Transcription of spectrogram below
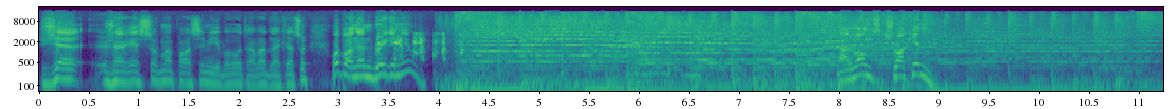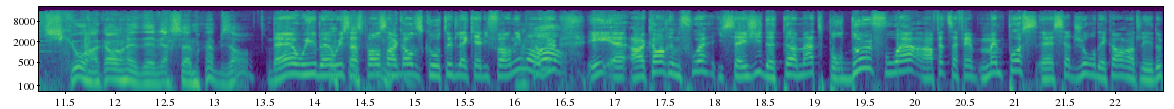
j'aurais sûrement passé mes bras au travers de la clôture. Oups, on a une breaking news. Dans le monde du trucking. Chico, encore un déversement bizarre. Ben oui, ben oui, ça se passe encore du côté de la Californie, mon vieux. Et euh, encore une fois, il s'agit de tomates pour deux fois. En fait, ça fait même pas euh, sept jours d'écart entre les deux.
